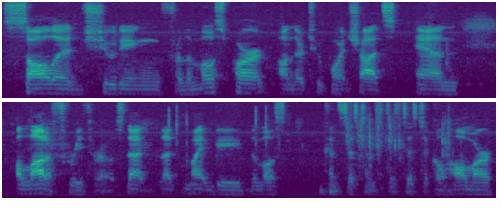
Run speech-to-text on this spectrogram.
solid shooting for the most part on their two point shots and a lot of free throws. That that might be the most consistent statistical hallmark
